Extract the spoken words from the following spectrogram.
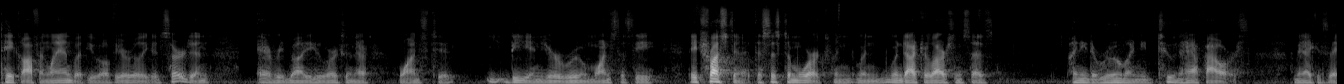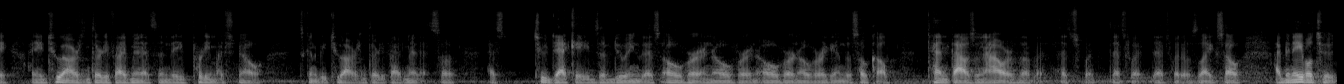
take off and land with you. Well, if you're a really good surgeon, everybody who works in there wants to be in your room, wants to see, they trust in it. The system works. When, when, when Dr. Larson says, I need a room, I need two and a half hours. I mean, I could say, I need two hours and 35 minutes, and they pretty much know it's going to be two hours and 35 minutes. So that's two decades of doing this over and over and over and over again, the so-called 10,000 hours of it. That's what, that's, what, that's what it was like. So I've been able to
